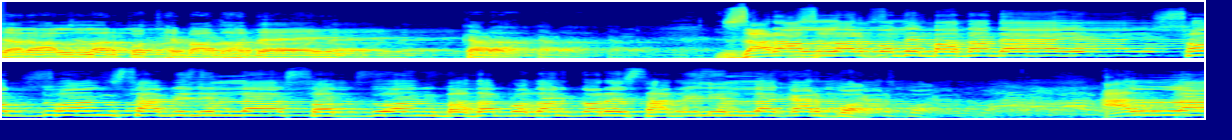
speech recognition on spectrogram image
যারা আল্লাহর পথে বাধা দেয়, কারা? যারা আল্লাহর পথে বাধা দেয়, সদ্দুয়াং সাবিলিল্লাহ, সদ্দুয়াং বাধা প্রদান করে সাবিলিল্লাহ কার পথ? আল্লাহ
